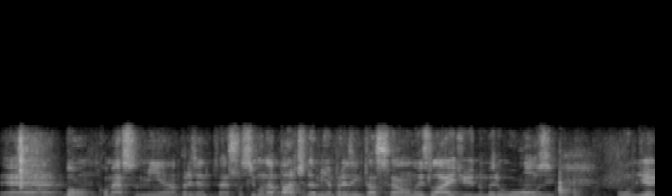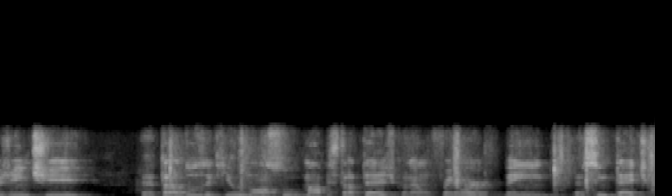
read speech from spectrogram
É, bom, começo minha essa segunda parte da minha apresentação no slide número 11, onde a gente é, traduz aqui o nosso mapa estratégico, né, um framework bem é, sintético,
